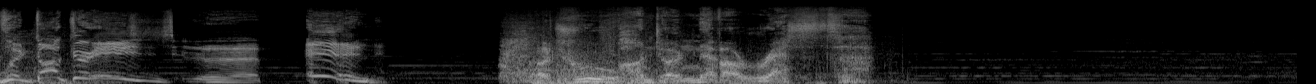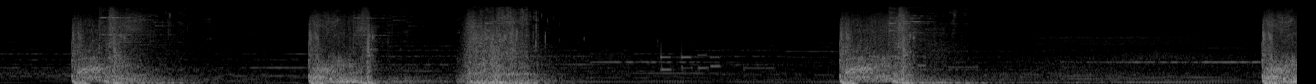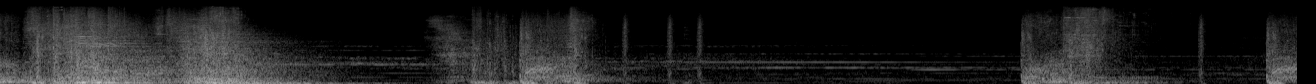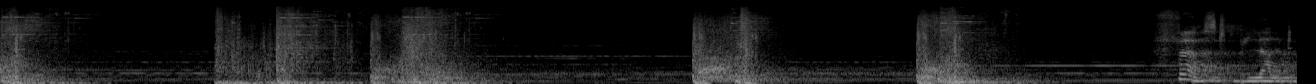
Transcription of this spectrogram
The doctor is. Uh, in! A true hunter never rests. First blood.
